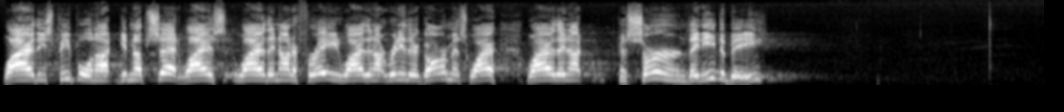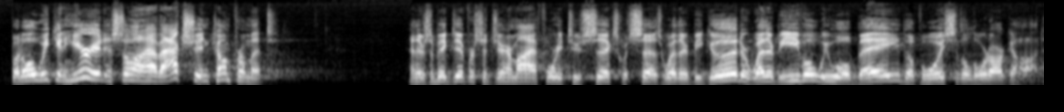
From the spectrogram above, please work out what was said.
Why are these people not getting upset? Why, is, why are they not afraid? Why are they not rending their garments? Why, why are they not concerned? They need to be. But oh, we can hear it and still not have action come from it. And there's a big difference in Jeremiah 42 6, which says, Whether it be good or whether it be evil, we will obey the voice of the Lord our God.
